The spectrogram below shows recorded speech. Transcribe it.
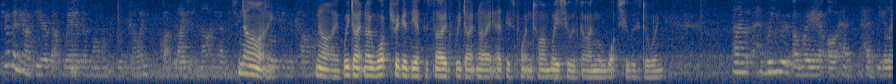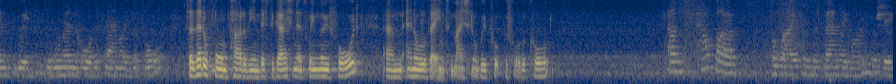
Do you have any idea about where the mum was going? It's quite late at night, haven't you? No. Children in the car. No, we don't know what triggered the episode. We don't know at this point in time where she was going or what she was doing. Were you aware or had, had dealings with the woman or the family before? So that'll form part of the investigation as we move forward, um, and all of that information will be put before the court. Um, how far away from the family home was she?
